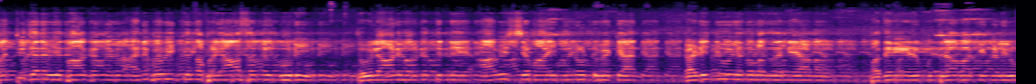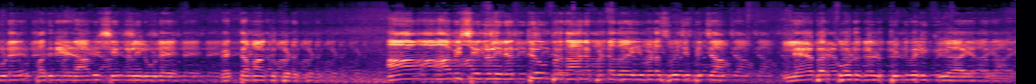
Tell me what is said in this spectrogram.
മറ്റു ജനവിഭാഗങ്ങൾ അനുഭവിക്കുന്ന പ്രയാസങ്ങൾ കൂടി തൊഴിലാളി വർഗത്തിന്റെ ആവശ്യമായി മുന്നോട്ട് വെക്കാൻ കഴിഞ്ഞു എന്നുള്ളത് തന്നെയാണ് പതിനേഴ് മുദ്രാവാക്യങ്ങളിലൂടെ പതിനേഴ് ആവശ്യങ്ങളിലൂടെ വ്യക്തമാക്കപ്പെടുന്നത് ആ ആവശ്യങ്ങളിൽ ഏറ്റവും പ്രധാനപ്പെട്ടത് ഇവിടെ സൂചിപ്പിച്ച ലേബർ കോഡുകൾ പിൻവലിക്കുക എന്നതാണ്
